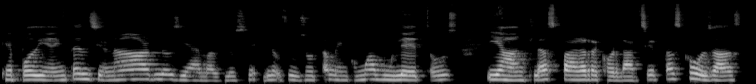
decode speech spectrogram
que podía intencionarlos y además los, los uso también como amuletos y anclas para recordar ciertas cosas,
